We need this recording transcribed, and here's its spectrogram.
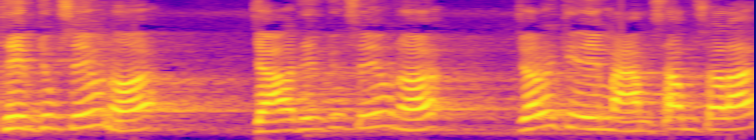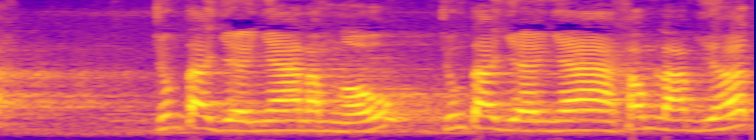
Thêm chút xíu nữa, chờ thêm chút xíu nữa. Cho đến khi imam xong salat chúng ta về nhà nằm ngủ, chúng ta về nhà không làm gì hết.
